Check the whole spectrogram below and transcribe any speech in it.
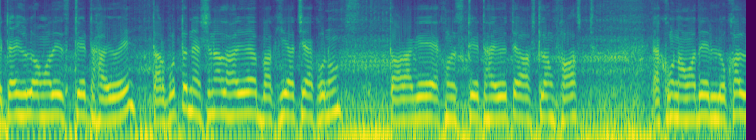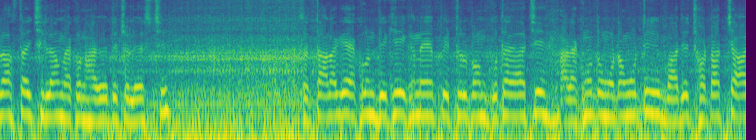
এটাই হলো আমাদের স্টেট হাইওয়ে তারপর তো ন্যাশনাল হাইওয়ে বাকি আছে এখনও তার আগে এখন স্টেট হাইওয়েতে আসলাম ফার্স্ট এখন আমাদের লোকাল রাস্তায় ছিলাম, এখন হাইওয়েতে চলে এসেছি। তার আগে এখন দেখি এখানে পেট্রোল পাম্প কোথায় আছে। আর এখনও তো মোটামুটি বাজে ছটার চার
